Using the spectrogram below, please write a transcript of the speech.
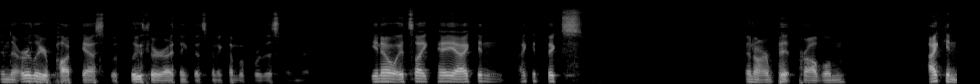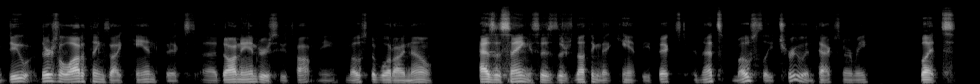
in the earlier podcast with Luther. I think that's going to come before this one. That you know, it's like, hey, I can I can fix an armpit problem. I can do. There's a lot of things I can fix. Uh, Don Andrews, who taught me most of what I know, has a saying. It says, "There's nothing that can't be fixed," and that's mostly true in taxidermy. But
